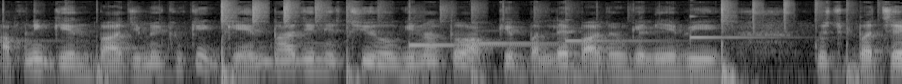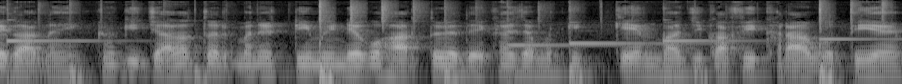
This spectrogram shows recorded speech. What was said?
अपनी गेंदबाजी में, क्योंकि गेंदबाजी नहीं अच्छी होगी ना तो आपके बल्लेबाजों के लिए भी कुछ बचेगा नहीं। क्योंकि ज़्यादातर मैंने टीम इंडिया को हारते हुए देखा है, जब उनकी गेंदबाजी काफ़ी ख़राब होती है।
